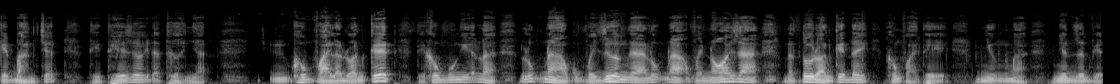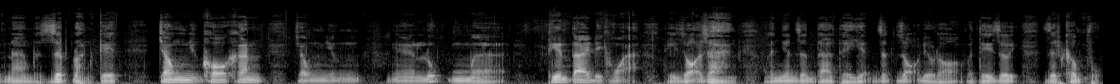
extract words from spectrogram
cái bản chất thì thế giới đã thừa nhận không phải là đoàn kết thì không có nghĩa là lúc nào cũng phải dương ra lúc nào cũng phải nói ra là tôi đoàn kết đây không phải thế nhưng mà nhân dân Việt Nam là rất đoàn kết trong những khó khăn trong những ờ, lúc mà thiên tai địch họa thì rõ ràng là nhân dân ta thể hiện rất rõ điều đó và thế giới rất khâm phục.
